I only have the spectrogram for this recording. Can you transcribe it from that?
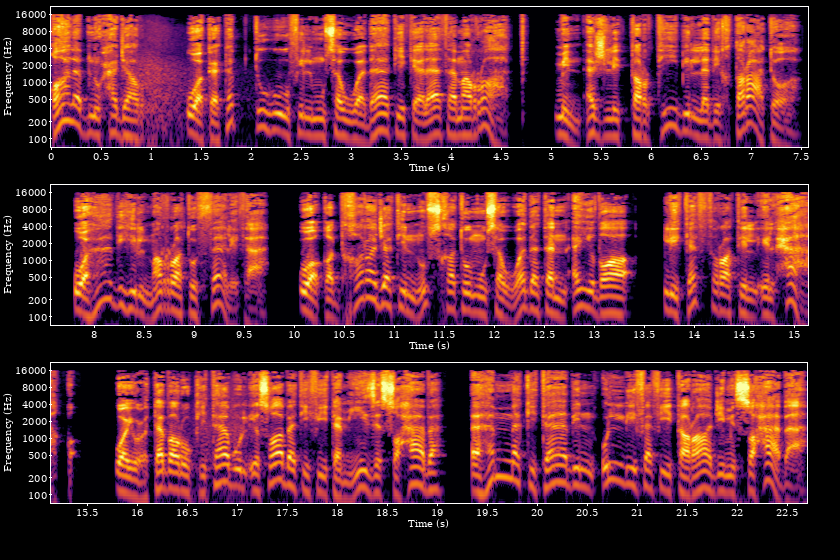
قال ابن حجر وكتبته في المسودات ثلاث مرات. من أجل الترتيب الذي اخترعته وهذه المرة الثالثة. وقد خرجت النسخة مسودة أيضا لكثرة الإلحاق. ويعتبر كتاب الإصابة في تمييز الصحابة أهم كتاب ألف في تراجم الصحابة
